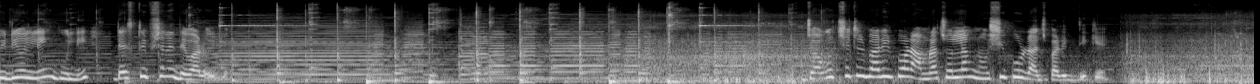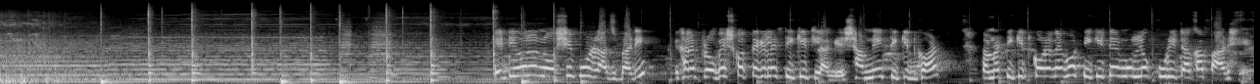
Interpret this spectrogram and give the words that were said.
ভিডিও লিঙ্কগুলি ডেসক্রিপশনে দেওয়া রইল। জগৎ শেঠের বাড়ির পর আমরা চললাম নসিপুর রাজবাড়ির দিকে। হলো রাজবাড়ি। এখানে প্রবেশ করতে গেলে টিকিট লাগে। সামনেই টিকিট ঘর। তো আমরা টিকিট করে নেব। টিকিটের মূল্য কুড়ি টাকা পার হেড।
